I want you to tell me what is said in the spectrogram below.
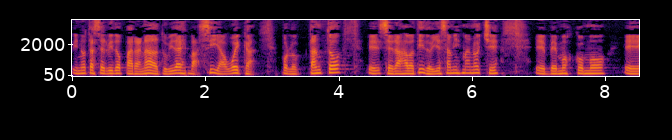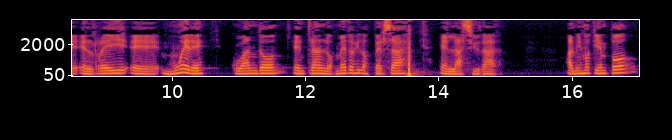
y, no te ha servido para nada, tu vida es vacía, hueca, por lo tanto eh, serás abatido. Y esa misma noche vemos como el rey muere cuando entran los medos y los persas en la ciudad. Al mismo tiempo,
